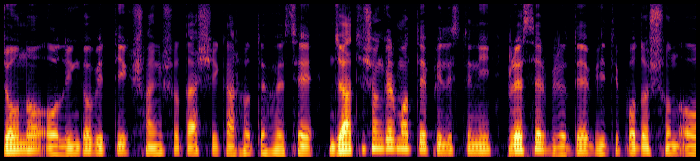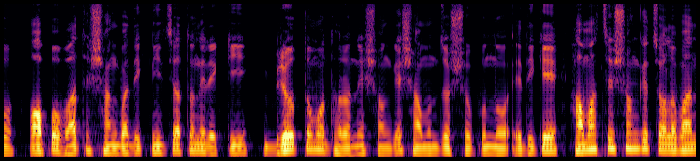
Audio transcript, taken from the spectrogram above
যৌন ও লিঙ্গভিত্তিক সহিংসতার শিকার হতে হয়েছে। জাতিসংঘের মধ্যে ফিলিস্তিনি প্রেসের বিরুদ্ধে ভীতি প্রদর্শন ও অপবাদ সাংবাদিক নির্যাতনের একটি বৃহত্তম ধরনের সঙ্গে সামঞ্জস্যপূর্ণ। এদিকে, হামাসের সঙ্গে চলমান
